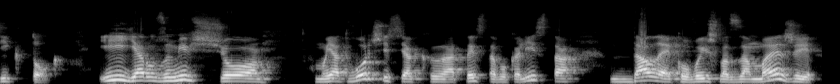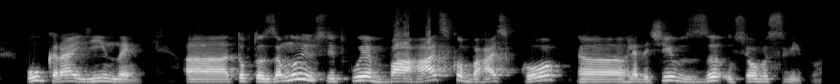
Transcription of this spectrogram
TikTok. І я розумів, що моя творчість як артиста-вокаліста далеко вийшла за межі України. Тобто за мною слідкує багатько багатько е, глядачів з усього світу.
